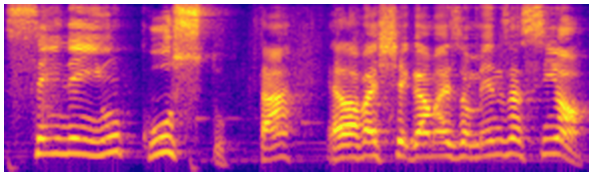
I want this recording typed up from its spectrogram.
sem nenhum custo, tá? Ela vai chegar mais ou menos assim, ó.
